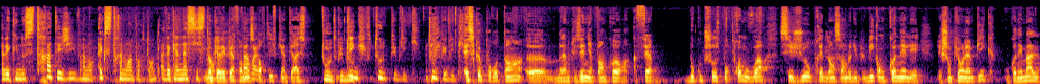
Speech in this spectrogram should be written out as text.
avec une stratégie vraiment extrêmement importante, avec un assistant. Donc il y a des performances sportives qui intéressent tout le public. Tout, le public, tout le public. Est-ce que pour autant, euh, Madame Cluzet, il n'y a pas encore à faire beaucoup de choses pour promouvoir ces Jeux auprès de l'ensemble du public? On connaît les, champions olympiques, on connaît mal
